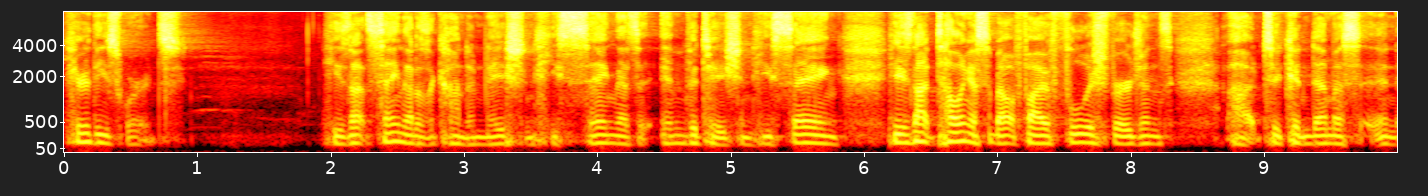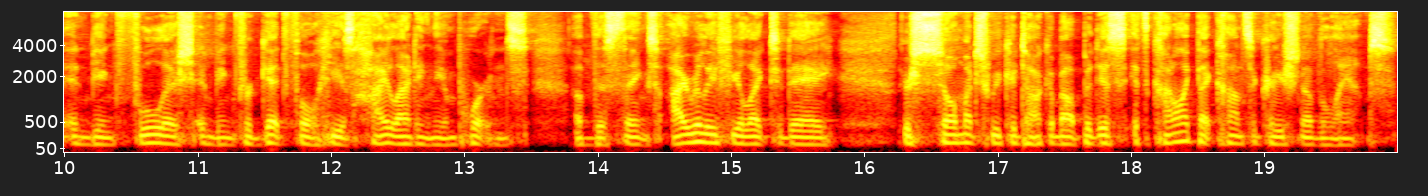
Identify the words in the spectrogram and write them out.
hear these words. He's not saying that as a condemnation. He's saying that as an invitation. He's saying, he's not telling us about five foolish virgins uh, to condemn us and, in being foolish and being forgetful. He is highlighting the importance of this thing. So I really feel like today, there's so much we could talk about, but it's, it's kind of like that consecration of the lamps.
